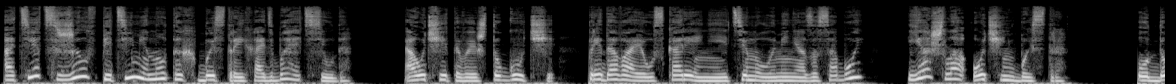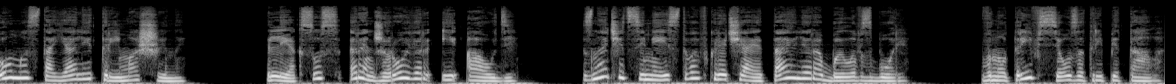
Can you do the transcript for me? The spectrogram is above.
Отец жил в пяти минутах быстрой ходьбы отсюда. А учитывая, что Гуччи, придавая ускорение, тянула меня за собой, я шла очень быстро. У дома стояли три машины. Lexus, Range Rover и Audi. Значит, семейство, включая Тайлера, было в сборе. Внутри все затрепетало.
